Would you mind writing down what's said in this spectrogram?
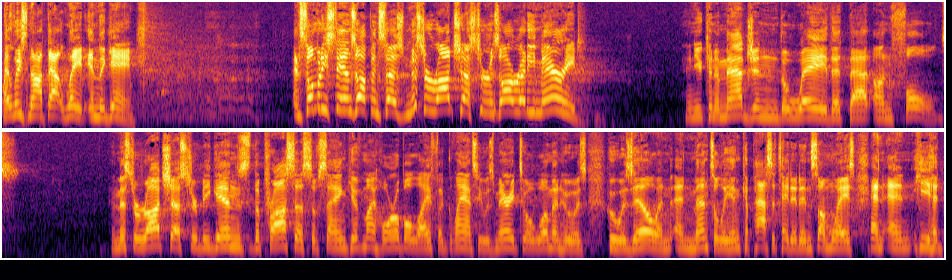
at least not that late in the game. And somebody stands up and says, Mr. Rochester is already married. And you can imagine the way that that unfolds. And Mr. Rochester begins the process of saying, Give my horrible life a glance. He was married to a woman who was, who was ill and, and mentally incapacitated in some ways, and, and he had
